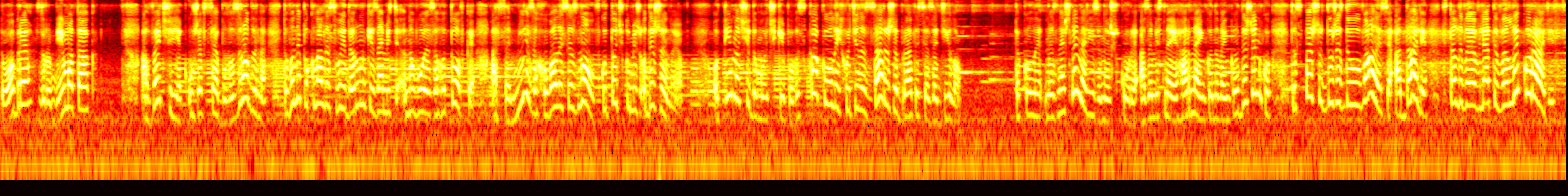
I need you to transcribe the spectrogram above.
Добре, зробімо так. А ввечері, як уже все було зроблено, то вони поклали свої дарунки замість нової заготовки, а самі заховалися знову в куточку між одежиною. Опівночі домовички повискакували і хотіли зараз же братися за діло. Та коли не знайшли нарізаної шкури, а замість неї гарненьку новеньку одежинку, то спершу дуже здивувалися, а далі стали виявляти велику радість.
